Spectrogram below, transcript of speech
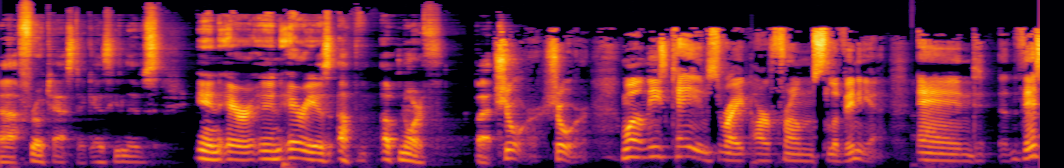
uh, Frotastic, as he lives in air in areas up up north. But Sure, sure. Well, these caves, right, are from Slovenia. And this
